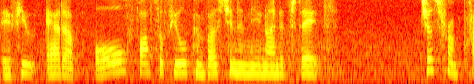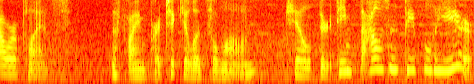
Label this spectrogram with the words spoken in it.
If you add up all fossil fuel combustion in the United States, just from power plants, the fine particulates alone kill 13,000 people a year.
